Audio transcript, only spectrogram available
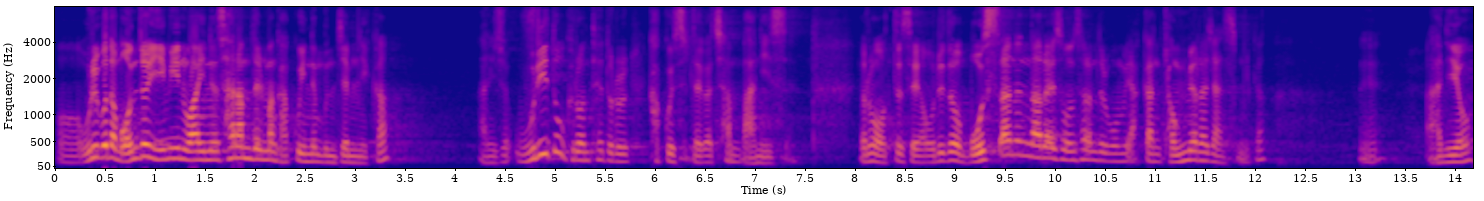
어, 우리보다 먼저 이민 와 있는 사람들만 갖고 있는 문제입니까? 아니죠. 우리도 그런 태도를 갖고 있을 때가 참 많이 있어요. 여러분 어떠세요? 우리도 못 사는 나라에서 온 사람들 보면 약간 경멸하지 않습니까? 네. 아니요.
